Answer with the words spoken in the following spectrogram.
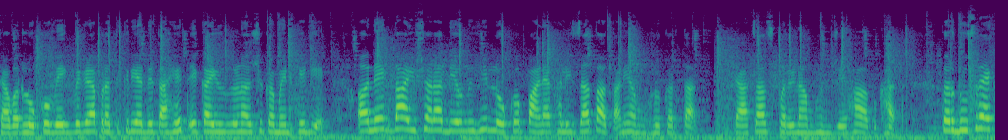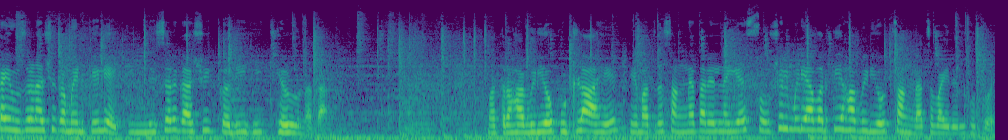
त्यावर लोक वेगवेगळ्या प्रतिक्रिया देत आहेत. एका युजरनं अशी कमेंट केली आहे. अनेकदा इशारा देऊनही लोक पाण्याखाली जातात आणि अंघोळ करतात. त्याचाच परिणाम म्हणजे हा अपघात. तर दुसऱ्या एका युजरनं अशी कमेंट केली आहे की निसर्गाशी कधीही खेळू नका. मात्र हा व्हिडिओ कुठला आहे हे मात्र सांगण्यात आलेलं नाही आहे सोशल मीडियावरती हा व्हिडिओ चांगलाच व्हायरल होतोय.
